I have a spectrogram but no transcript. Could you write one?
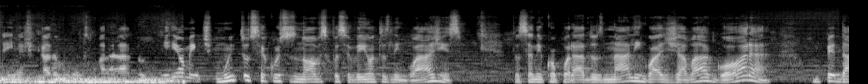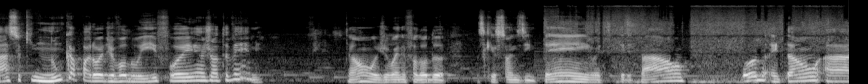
tenha ficado muito parado, e realmente muitos recursos novos que você vê em outras linguagens estão sendo incorporados na linguagem Java agora, um pedaço que nunca parou de evoluir foi a JVM. Então, o Giovanni falou do, das questões de desempenho, etc e tal. Então, a,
